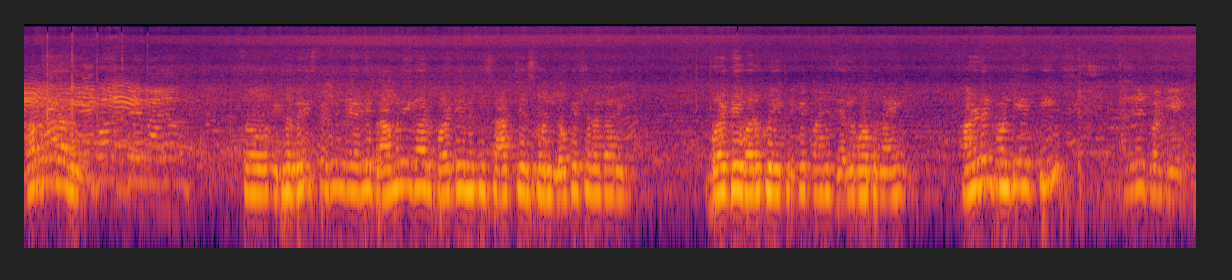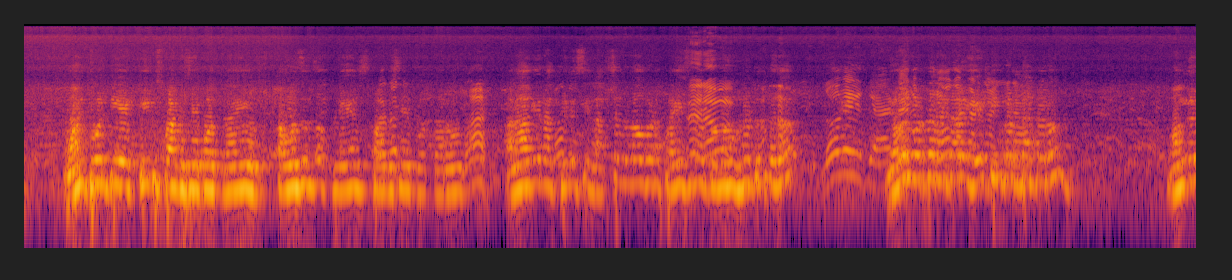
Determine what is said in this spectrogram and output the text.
Brahmani garu. So it's very special day అండి బ్రాహ్మణి గారు బర్త్డే నుంచి స్టార్ట్ చేసుకొని లోకేష్ అన్న గారి బర్త్డే వరకు ఈ క్రికెట్ మ్యాచెస్ జరగబోతున్నాయి. Hundred and twenty eight teams one twenty eight teams participate అవుతున్నాయి. థౌసండ్స్ ఆఫ్ ప్లేయర్స్ పార్టిసిపేట్ అవుతారు. అలాగే నాకు తెలిసి లక్షల్లో కూడా ప్రైజ్ ఉన్నట్టుంటారు ఎవరు? కొడతారంటారు? ఏ టీం కొడతారంటారు? Mangala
